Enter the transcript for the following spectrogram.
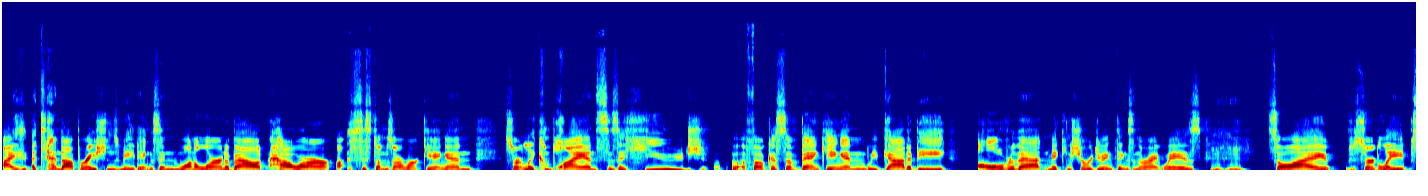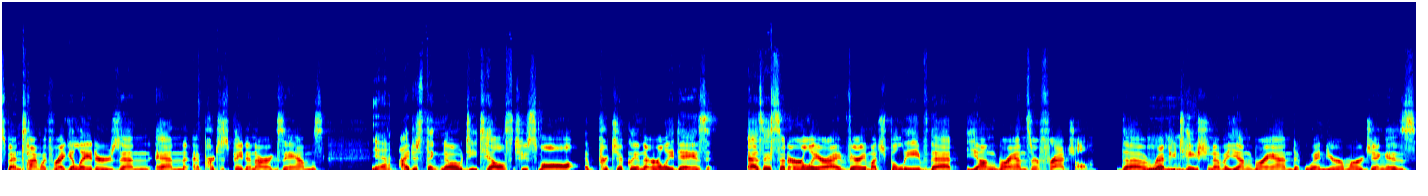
I attend operations meetings and want to learn about how our uh, systems are working. And certainly, compliance is a huge uh, focus of banking, and we've got to be all over that, making sure we're doing things in the right ways. Mm-hmm. So I certainly spend time with regulators and and participate in our exams. Yeah. I just think no detail is too small, particularly in the early days. As I said earlier, I very much believe that young brands are fragile. The mm. reputation of a young brand when you're emerging is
